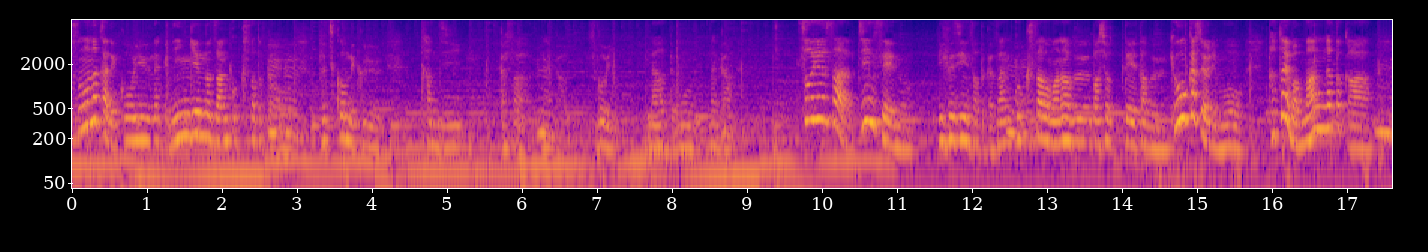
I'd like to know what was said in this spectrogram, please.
その中でこういうなんか人間の残酷さとかをぶち込んでくる感じがさ、うん。なんかすごいなって思う。なんかそういうさ人生の理不尽さとか残酷さを学ぶ場所って多分教科書よりも例えば漫画とかうん。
